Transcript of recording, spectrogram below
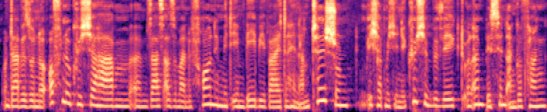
Und da wir so eine offene Küche haben, ähm, saß also meine Freundin mit ihrem Baby weiterhin am Tisch und ich habe mich in die Küche bewegt und ein bisschen angefangen,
